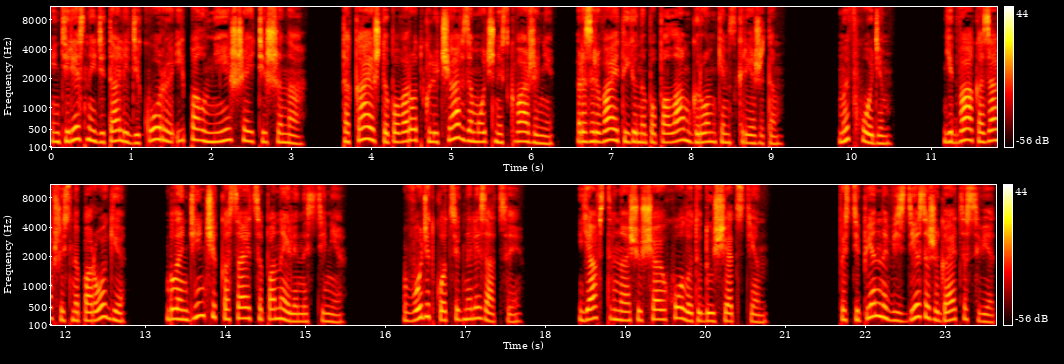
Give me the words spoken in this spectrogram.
интересные детали декора и полнейшая тишина. Такая, что поворот ключа в замочной скважине разрывает ее напополам громким скрежетом. Мы входим. Едва оказавшись на пороге, блондинчик касается панели на стене. Вводит код сигнализации. Явственно ощущаю холод, идущий от стен. Постепенно везде зажигается свет.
